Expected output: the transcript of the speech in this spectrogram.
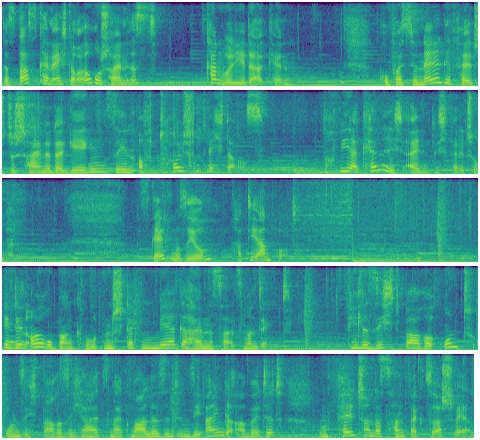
Dass das kein echter Euroschein ist, kann wohl jeder erkennen. Professionell gefälschte Scheine dagegen sehen oft täuschend echt aus. Doch wie erkenne ich eigentlich Fälschungen? Das Geldmuseum hat die Antwort. In den Euro-Banknoten stecken mehr Geheimnisse, als man denkt. Viele sichtbare und unsichtbare Sicherheitsmerkmale sind in sie eingearbeitet, um Fälschern das Handwerk zu erschweren.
